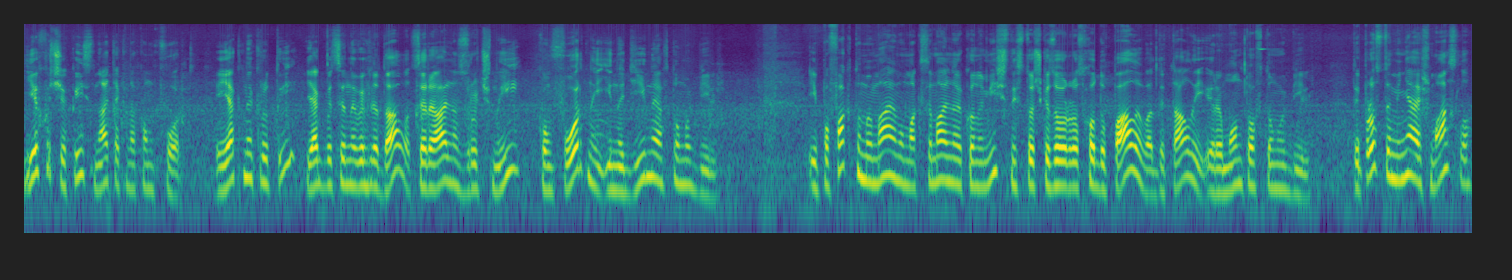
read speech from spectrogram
є хоч якийсь натяк на комфорт. І як не крути, як би це не виглядало, це реально зручний, комфортний і надійний автомобіль. І по факту ми маємо максимально економічний з точки зору розходу палива, деталей і ремонту автомобіль. Ти просто міняєш масло,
